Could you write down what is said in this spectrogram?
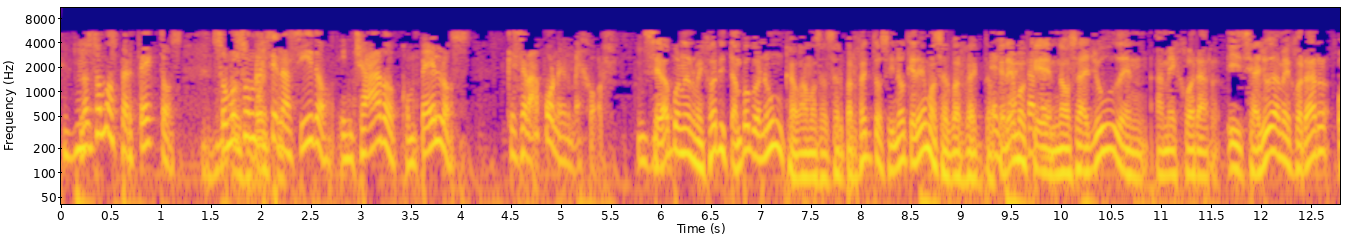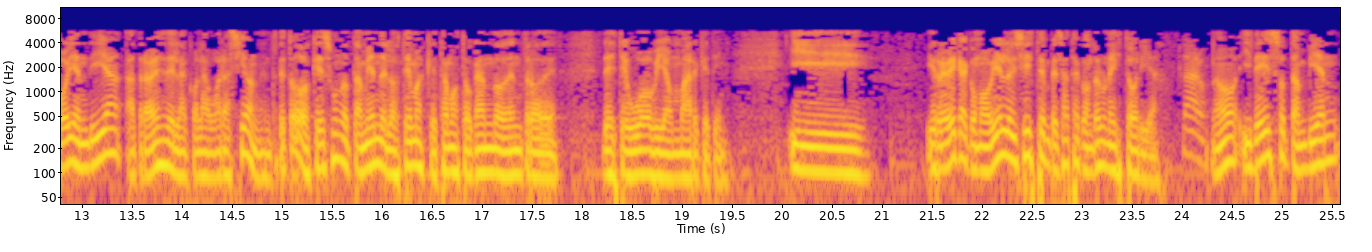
No somos perfectos. Somos Por un supuesto. recién nacido, hinchado, con pelos, que se va a poner mejor. se va a poner mejor y tampoco nunca vamos a ser perfectos si no queremos ser perfectos. Queremos que nos ayuden a mejorar. Y se ayuda a mejorar hoy en día a través de la colaboración entre todos, que es uno también de los temas que estamos tocando dentro de, de este Wobby on Marketing. Y, y Rebeca, como bien lo hiciste, empezaste a contar una historia. Claro. ¿no? Y de eso también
